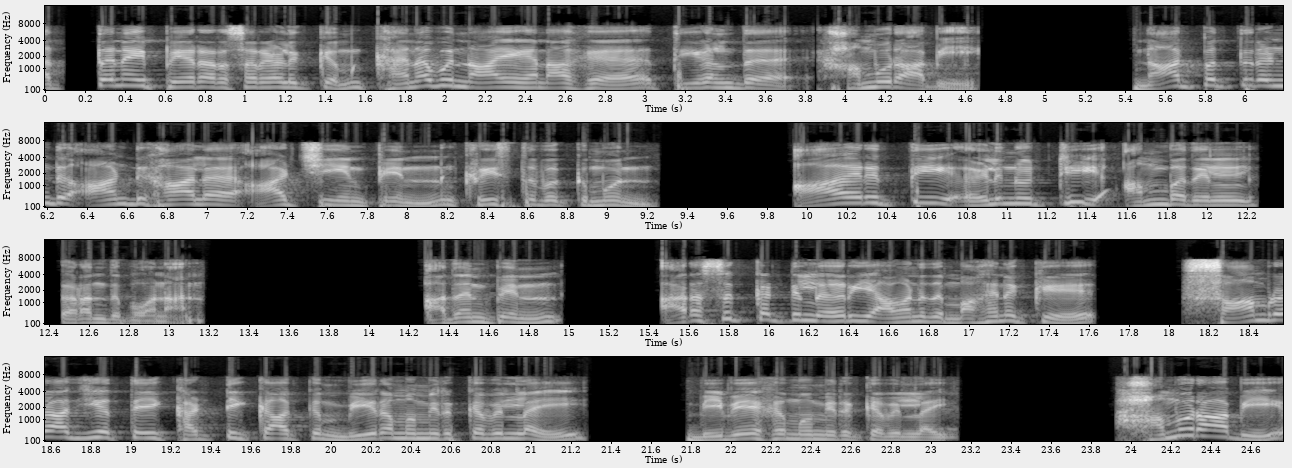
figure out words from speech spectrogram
அத்தனை பேரரசர்களுக்கும் கனவு நாயகனாக திகழ்ந்த ஹமுராபி. நாற்பத்தி ரெண்டு ஆண்டுகால ஆட்சியின் பின் கிறிஸ்துவுக்கு முன் ஆயிரத்தி எழுநூற்றி ஐம்பதில் இறந்து போனான். அதன்பின் அரசுக்கட்டில் ஏறிய அவனது மகனுக்கு சாம்ராஜ்யத்தை கட்டி காக்கும் வீரமும் இருக்கவில்லை விவேகமும் இருக்கவில்லை. ஹமுராபி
